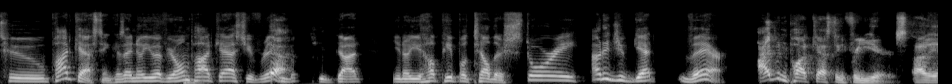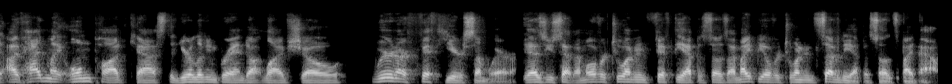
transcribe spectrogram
to podcasting? Because I know you have your own podcast, you've written yeah. books, you've got, you know, you help people tell their story. How did you get there? I've been podcasting for years. I, I've had my own podcast, the Your Living Brand live show. We're in our fifth year somewhere. As you said, I'm over 250 episodes. I might be over 270 episodes by now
